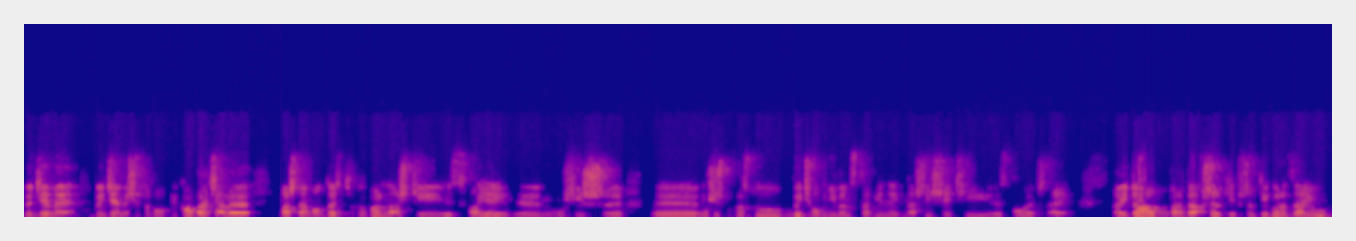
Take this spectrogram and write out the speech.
będziemy, będziemy się tobą opiekować, ale masz nam oddać trochę wolności swojej, musisz, musisz po prostu być ogniwem stabilnej w naszej sieci społecznej. No i to, prawda, wszelkie, wszelkiego rodzaju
